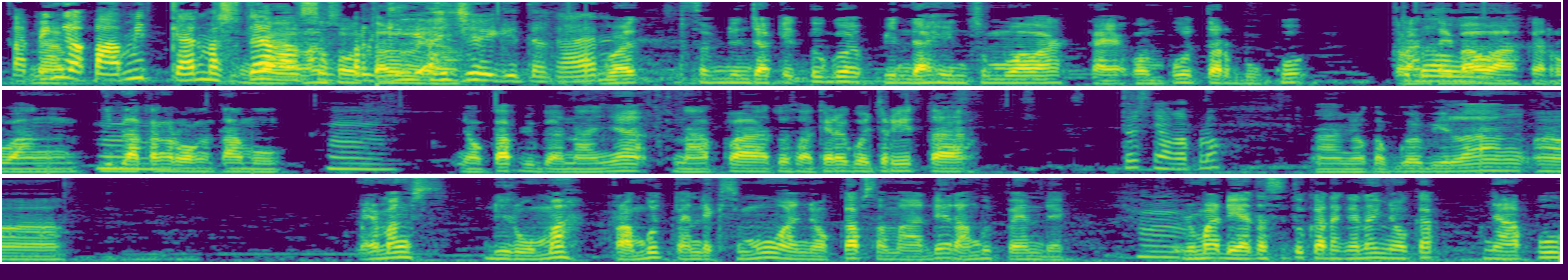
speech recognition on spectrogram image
Tapi Nah, nggak pamit kan? Maksudnya nggak, langsung, langsung pergi turun. aja gitu kan? Gue semenjak itu gue pindahin semua kayak komputer buku ke Ke lantai bawah. bawah ke ruang di belakang ruang tamu. Hmm. Nyokap juga nanya kenapa? Terus akhirnya gue cerita. Terus nyokap lo? Nah nyokap gue bilang "Eh, memang di rumah rambut pendek semua nyokap sama adek rambut pendek. Hmm. cuma di atas itu kadang-kadang nyokap nyapu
